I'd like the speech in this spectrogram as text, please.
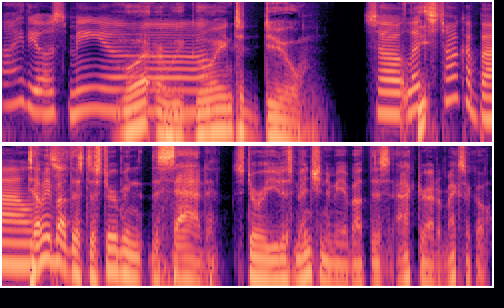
Ay, Dios mío. What are we going to do? So let's talk about. Tell me about this disturbing, the sad story you just mentioned to me about this actor out of Mexico.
